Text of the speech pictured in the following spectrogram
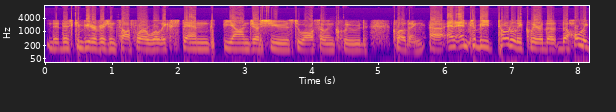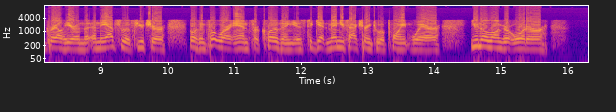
th- this computer vision software will extend beyond just shoes to also include clothing. Uh, and and to be totally clear, the the holy grail here and the and the absolute future, both in footwear and for clothing, is to get manufacturing to a point where you no longer order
